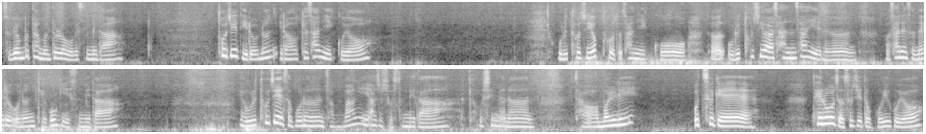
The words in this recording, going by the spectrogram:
주변부터 한번 둘러보겠습니다. 토지 뒤로는 이렇게 산이 있고요. 우리 토지 옆으로도 산이 있고 우리 토지와 산 사이에는 산에서 내려오는 계곡이 있습니다. 예, 우리 토지에서 보는 전망이 아주 좋습니다. 이렇게 보시면은 저 멀리 우측에 태로 저수지도 보이고요.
